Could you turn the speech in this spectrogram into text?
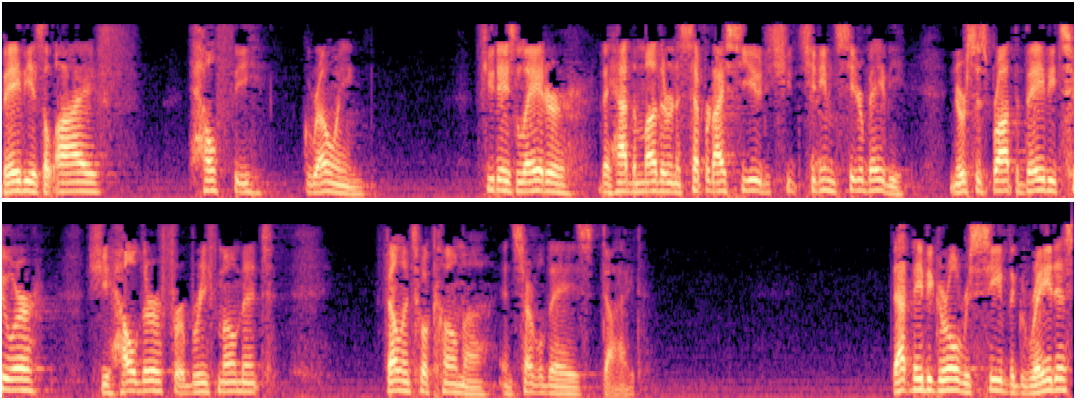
Baby is alive, healthy, growing. A few days later, they had the mother in a separate ICU. She, she didn't even see her baby. Nurses brought the baby to her. She held her for a brief moment, fell into a coma, and several days died. That baby girl received the greatest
